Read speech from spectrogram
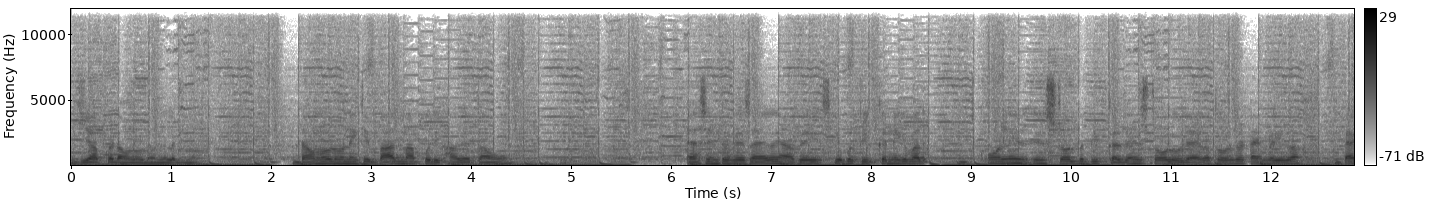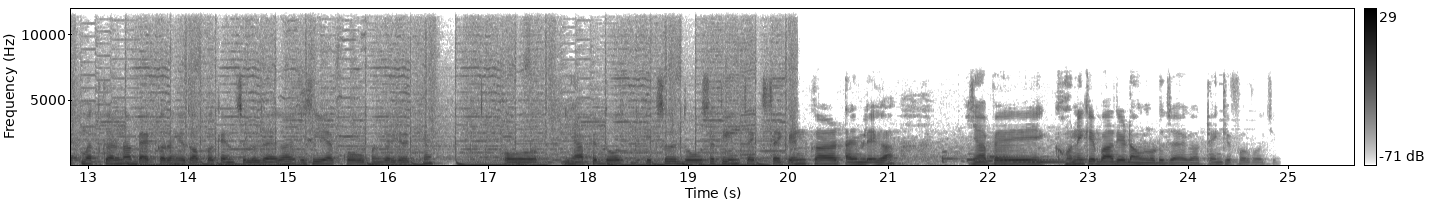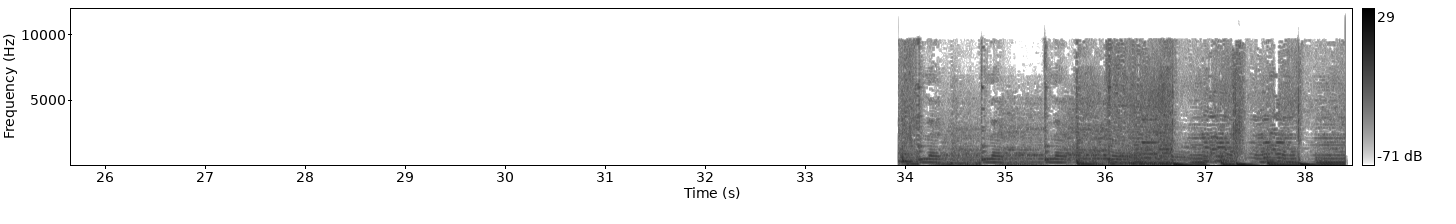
ये आपका डाउनलोड होने लग गया। डाउनलोड होने के बाद मैं आपको दिखा देता हूँ। ऐसा इंटरफेस आएगा, यहाँ पे इसके ऊपर क्लिक करने के बाद ओनली इंस्टॉल पर क्लिक कर दें इंस्टॉल हो जाएगा थोड़ा सा टाइम लगेगा। बैक मत करना बैक करेंगे तो आपका कैंसिल हो जाएगा। इसी ऐप को ओपन करके रखें और यहाँ पे दो, एक से दो से तीन से सेकेंड का टाइम लेगा। यहाँ पे होने के बाद ये डाउनलोड हो जाएगा। Thank you for watching let let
